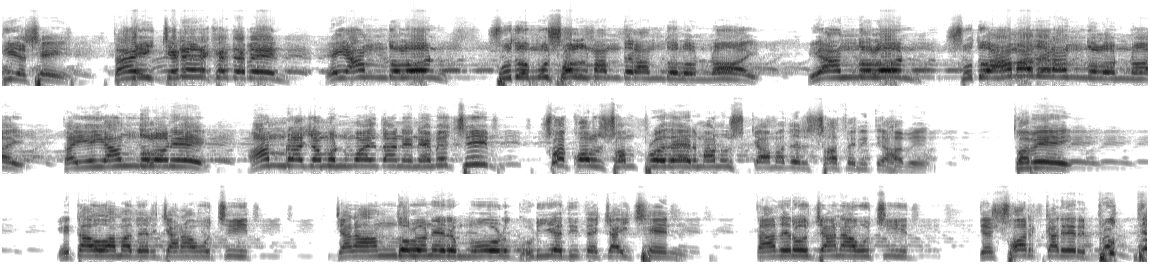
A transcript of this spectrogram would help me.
দিয়েছে। তাই জেনে রেখে দেবেন, এই আন্দোলন শুধু মুসলমানদের আন্দোলন নয়, এই আন্দোলন শুধু আমাদের আন্দোলন নয়, তাই এই আন্দোলনে আমরা যেমন ময়দানে নেমেছি, সকল সম্প্রদায়ের মানুষকে আমাদের সাথে নিতে হবে। তবে এটাও আমাদের জানা উচিত। যারা আন্দোলনের মোড় ঘুরিয়ে দিতে চাইছেন, তাদেরও জানা উচিত যে সরকারের বিরুদ্ধে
